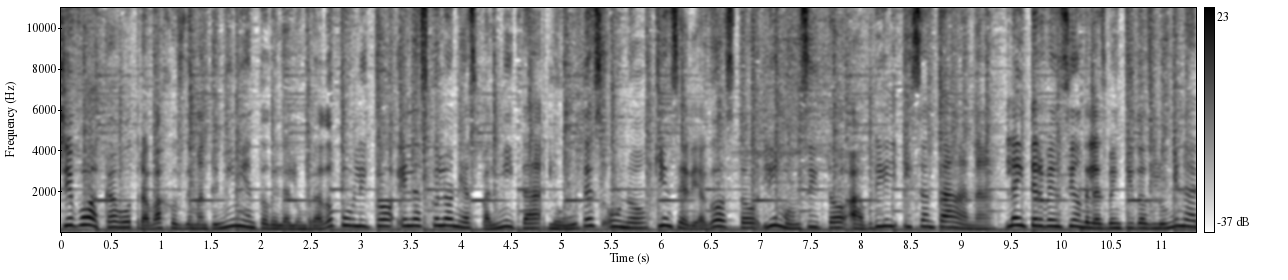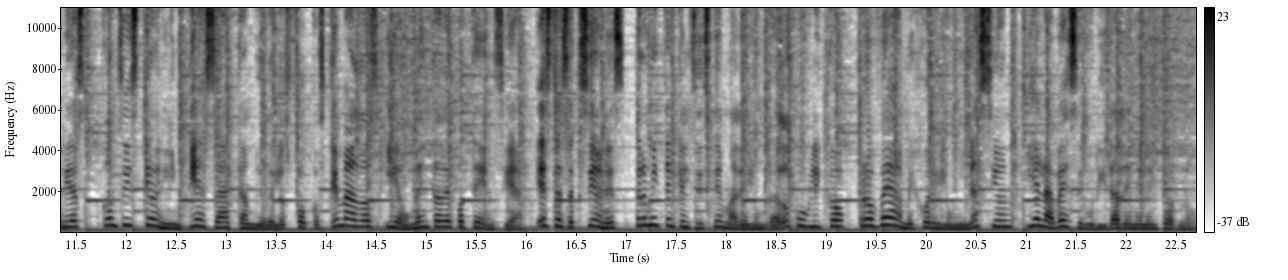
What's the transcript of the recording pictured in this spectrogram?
llevó a cabo trabajos de mantenimiento del alumbrado público en las colonias Palmita, Lourdes 1, 15 de agosto, Limoncito, Abril y Santa Ana. La intervención de las 22 luminarias consistió en limpieza, cambio de los focos quemados y aumento de potencia. Estas acciones permiten que el sistema de alumbrado público provea mejor iluminación y a la vez seguridad en el entorno,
